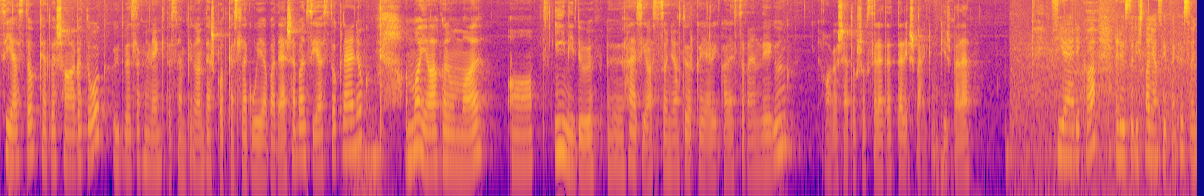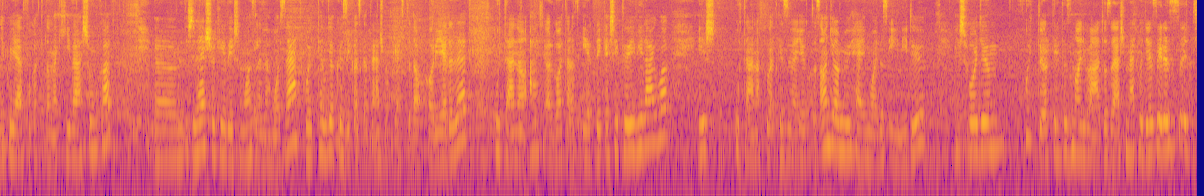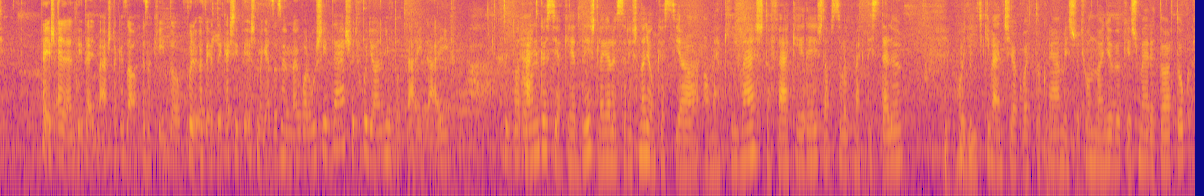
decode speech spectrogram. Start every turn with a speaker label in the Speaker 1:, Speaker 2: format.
Speaker 1: Sziasztok, kedves hallgatók! Üdvözlök mindenkit a Szempillantás Podcast legújabb adásában. Sziasztok, lányok! A mai alkalommal az Én idő háziasszonya Törköly Erika lesz a vendégünk. Hallgassátok sok szeretettel, és vágjunk is bele.
Speaker 2: Szia Erika! Először is nagyon szépen köszönjük, hogy elfogadtad a meghívásunkat. És az első kérdésem az lenne hozzád, hogy te ugye a közigazgatásba kezdted a karrieredet, utána átnyargaltál az értékesítői világba, és utána következően jött az angyalműhely, majd az én idő, és hogy hogy történt ez a nagy változás, mert hogy ezért ez egy teljes ellentét egymásnak ez a, ez a két dolog, főleg az értékesítés, meg ez az önmegvalósítás, hogy hogyan jutottál idáig
Speaker 3: utadon. Hát köszi a kérdést, legelőször is nagyon köszi a, a meghívást, a felkérést, abszolút megtisztelő hogy így kíváncsiak vagytok rám, és hogy honnan jövök, és merre tartok.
